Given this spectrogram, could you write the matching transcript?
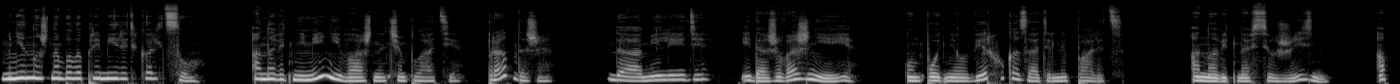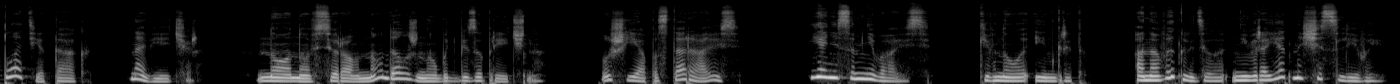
Мне нужно было примерить кольцо. Оно ведь не менее важно, чем платье, правда же? Да, миледи, и даже важнее. Он поднял вверх указательный палец. Оно ведь на всю жизнь, а платье так, на вечер. Но оно все равно должно быть безупречно. Уж я постараюсь. Я не сомневаюсь, кивнула Ингрид. Она выглядела невероятно счастливой.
